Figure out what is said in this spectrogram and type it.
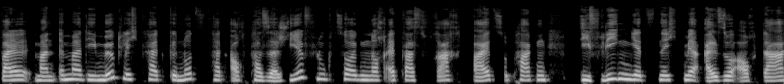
weil man immer die Möglichkeit genutzt hat, auch Passagierflugzeugen noch etwas Fracht beizupacken. Die fliegen jetzt nicht mehr, also auch da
